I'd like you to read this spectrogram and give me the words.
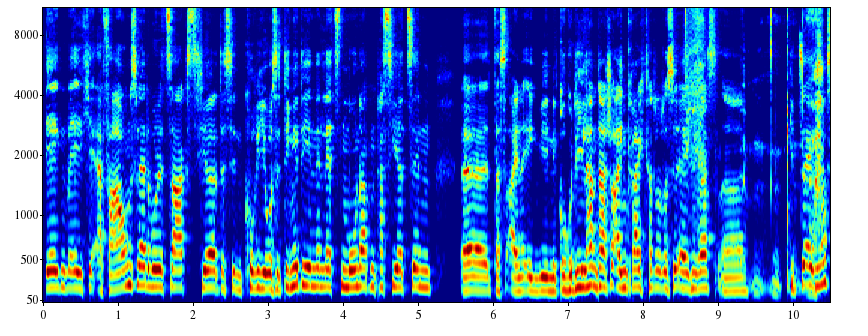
irgendwelche Erfahrungswerte, wo du jetzt sagst, hier, das sind kuriose Dinge, die in den letzten Monaten passiert sind, äh, dass einer irgendwie eine Krokodilhandtasche eingereicht hat oder so irgendwas? Äh, Gibt es da irgendwas?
